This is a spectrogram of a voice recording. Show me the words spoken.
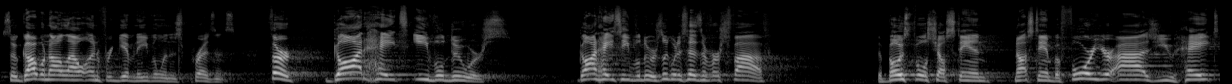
so God will not allow unforgiven evil in his presence. Third, God hates evildoers. God hates evildoers. Look what it says in verse 5. The boastful shall stand not stand before your eyes. You hate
